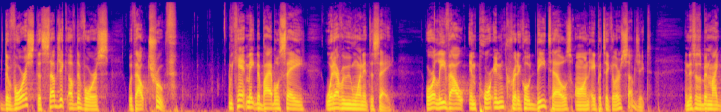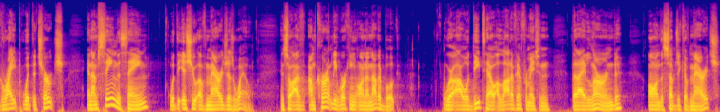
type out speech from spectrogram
divorce, the subject of divorce, without truth. We can't make the Bible say whatever we want it to say or leave out important critical details on a particular subject. And this has been my gripe with the church, and I'm seeing the same with the issue of marriage as well. And so i am currently working on another book where I will detail a lot of information that I learned on the subject of marriage.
